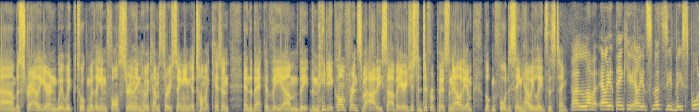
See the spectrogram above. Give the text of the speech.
um, Australia, and we're, we're, talking with Ian Foster, and then who comes through singing Atomic Kitten in the back of the um, the, the media conference. But Ardie Savea, he's just a different personality. I'm looking forward to seeing how he leads this team. I love it. Elliot, thank you. Elliot Smith, ZB Sport.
